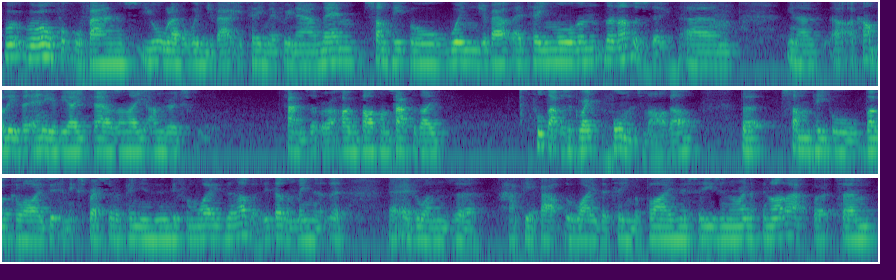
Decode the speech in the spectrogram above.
We're, we're all football fans. You all have a whinge about your team every now and then. Some people whinge about their team more than, than others do. Um, you know, I I can't believe that any of the 8,800 fans that were at Home Park on Saturday thought that was a great performance from Argyle. But some people vocalise it and express their opinions in different ways than others. It doesn't mean that the, uh, everyone's uh, happy about the way the team are playing this season or anything like that. But um,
